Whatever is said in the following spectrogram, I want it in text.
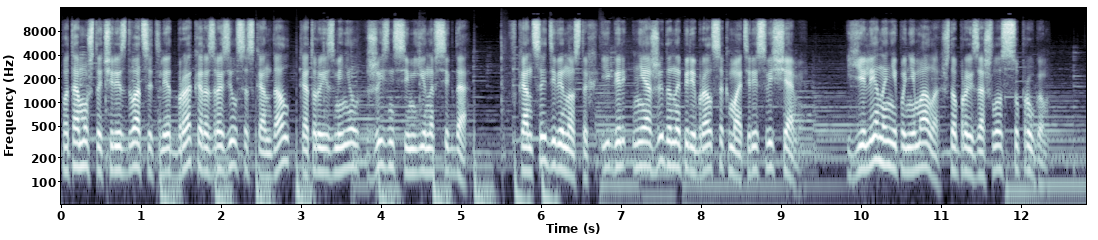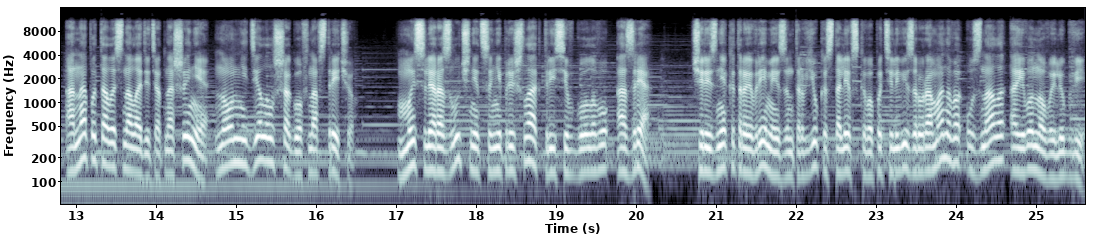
Потому что через 20 лет брака разразился скандал, который изменил жизнь семьи навсегда. В конце 90-х Игорь неожиданно перебрался к матери с вещами. Елена не понимала, что произошло с супругом. Она пыталась наладить отношения, но он не делал шагов навстречу. Мысль о разлучнице не пришла актрисе в голову, а зря. Через некоторое время из интервью Костолевского по телевизору Романова узнала о его новой любви.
